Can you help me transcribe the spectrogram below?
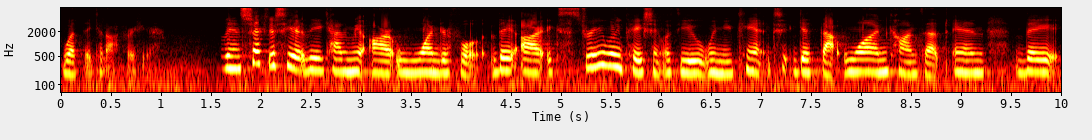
what they could offer here. The instructors here at the Academy are wonderful. They are extremely patient with you when you can't get that one concept and they,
